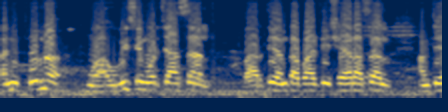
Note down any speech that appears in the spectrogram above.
आणि पूर्ण ओबीसी मोर्चा असेल भारतीय जनता पार्टी शहर असेल आमचे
